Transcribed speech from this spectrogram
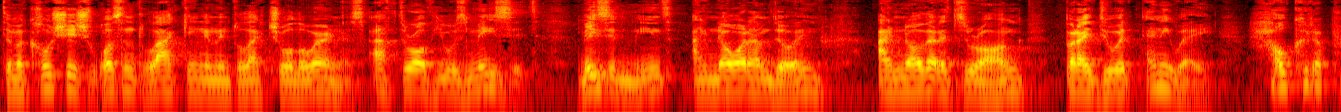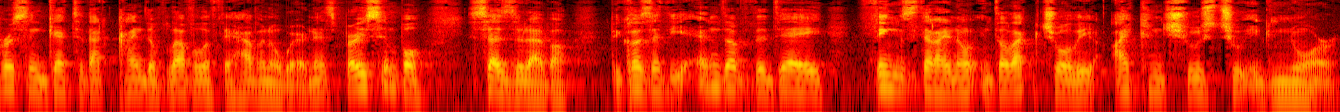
the Makoshesh wasn't lacking in intellectual awareness. After all, he was mazid. Mazid means, I know what I'm doing, I know that it's wrong, but I do it anyway. How could a person get to that kind of level if they have an awareness? Very simple, says the Rebbe, because at the end of the day, things that I know intellectually, I can choose to ignore.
